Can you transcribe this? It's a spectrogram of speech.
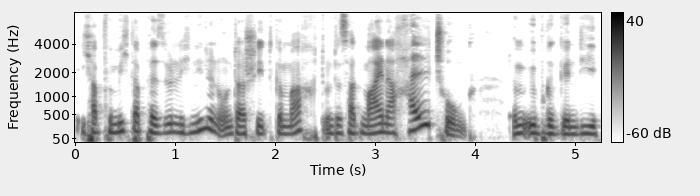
Ich habe für mich da persönlich nie einen Unterschied gemacht und es hat meine Haltung im Übrigen, die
